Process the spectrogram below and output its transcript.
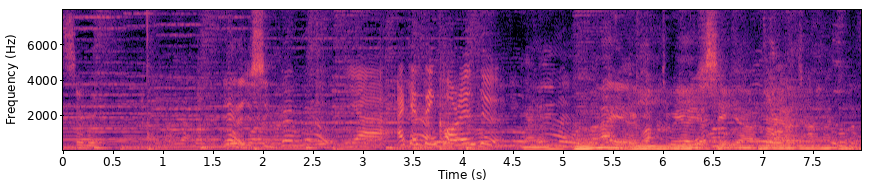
so good. Yeah, you sing very well. Yeah, I can sing Korean too. Mm-hmm. I want to hear you sing uh, Korean.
